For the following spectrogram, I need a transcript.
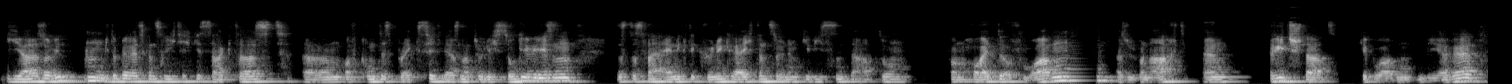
Ja, also wie, wie du bereits ganz richtig gesagt hast, ähm, aufgrund des Brexit wäre es natürlich so gewesen, dass das Vereinigte Königreich dann zu einem gewissen Datum von heute auf morgen, also über Nacht, ein Drittstaat geworden wäre.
